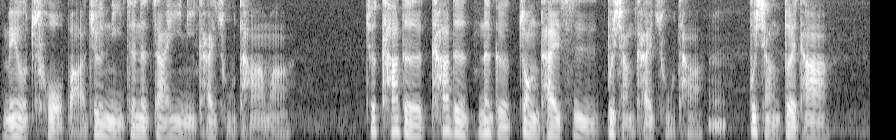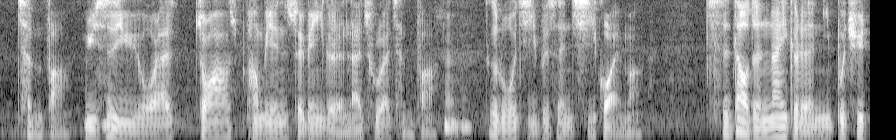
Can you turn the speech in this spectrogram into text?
没有错吧？就是你真的在意你开除他吗？就他的他的那个状态是不想开除他，嗯、不想对他惩罚，于是于我来抓旁边随便一个人来出来惩罚，嗯、这个逻辑不是很奇怪吗？迟到的那一个人你不去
